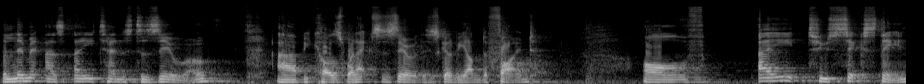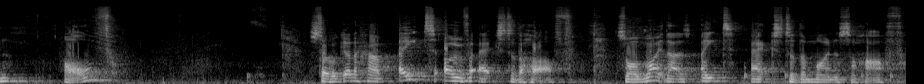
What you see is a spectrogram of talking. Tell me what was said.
The limit as a tends to 0, uh, because when x is 0, this is going to be undefined, of a to 16 of, so we're going to have 8 over x to the half. So I'll write that as 8x to the minus a half.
